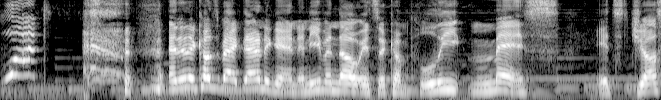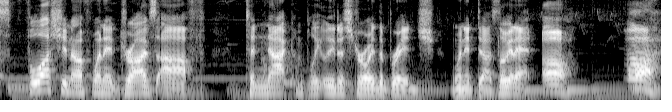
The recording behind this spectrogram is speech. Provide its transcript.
What? and then it comes back down again, and even though it's a complete mess, it's just flush enough when it drives off to not completely destroy the bridge when it does. Look at that. Oh, oh,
